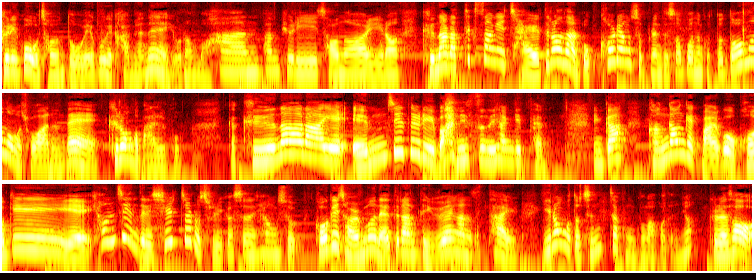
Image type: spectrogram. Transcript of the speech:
그리고 저는 또 외국에 가면은 이런 뭐 Harnn, Panpuri, Journal 이런 그 나라 특성이 잘 드러난 local 향수 브랜드 써보는 것도 너무너무 좋아하는데 그런 거 말고. 그러니까 그 나라의 MZ들이 많이 쓰는 향기템. 그러니까 관광객 말고 거기에 현지인들이 실제로 즐겨 쓰는 향수. 거기 젊은 애들한테 유행하는 스타일. 이런 것도 진짜 궁금하거든요. 그래서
